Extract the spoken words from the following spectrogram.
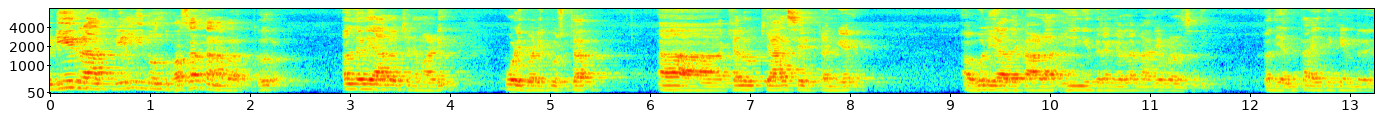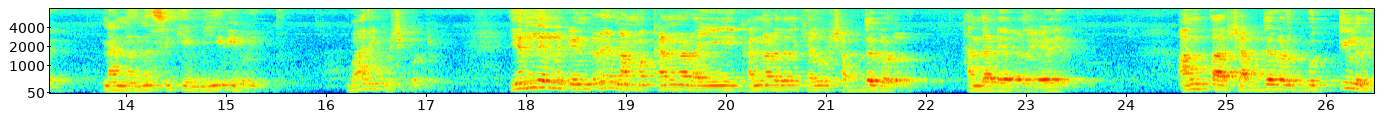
ಇಡೀ ರಾತ್ರಿಯಲ್ಲಿ ಇದೊಂದು ಹೊಸತನ ಬರುತ್ತೆ. ಅಂದೇಳಿ ಆಲೋಚನೆ ಮಾಡಿ ಕೋಳಿಬಡಿ ಕುಷ್ಟ ಕೆಲವು ಕ್ಯಾಸೆ ಇಟ್ಟಂಗೆ ಹುಲಿಯಾದ ಕಾಳ ಹಿಂಗಿದ್ರಂಗೆಲ್ಲ ಭಾರಿ ಬಳಸದಿ. ಅದು ಎಂತ ಆಯ್ತಕ್ಕೆಂದರೆ ನನ್ನ ಅನಿಸಿಕೆ ಮೀರಿ ಹೋಯ್ತು. ಭಾರಿ ಖುಷಿ ಕೊಟ್ಟರು. ಎಲ್ಲೆಲ್ಲಿ ಕಂಡ್ರೆ ನಮ್ಮ ಕನ್ನಡ, ಈ ಕನ್ನಡದಲ್ಲಿ ಕೆಲವು ಶಬ್ದಗಳು ಹಂದಡೆಯರೆಲ್ಲ ಹೇಳಿದ್ರು. ಅಂಥ ಶಬ್ದಗಳು ಗೊತ್ತಿಲ್ಲದೆ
